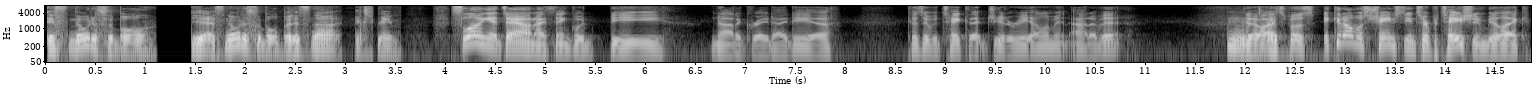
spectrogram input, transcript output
it's noticeable. Yeah, it's noticeable, but it's not extreme. Slowing it down, I think, would be not a great idea because it would take that jittery element out of it. Hmm, Though I, I- suppose it could almost change the interpretation and be like,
